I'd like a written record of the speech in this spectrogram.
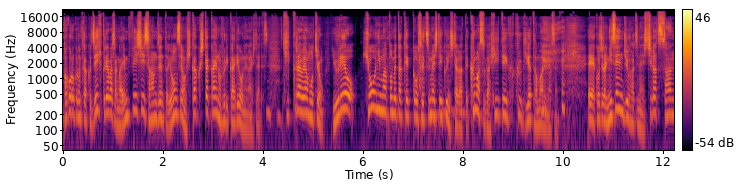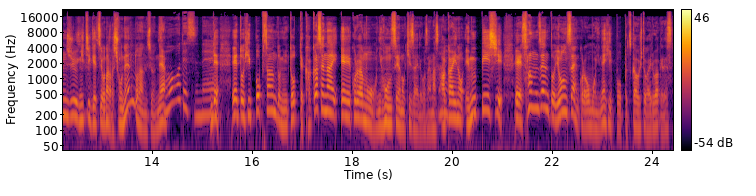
過去6の企画ぜひクレバさんが MPC3000 と4000を比較した回の振り返りをお願いしたいです、聞き比べはもちろん揺れを表にまとめた結果を説明していくに従ってクマスが引いていく空気がたまりません、えー、こちら2018年7月30日月曜だから初年度なんですよね。そうですね。で、えーと、ヒップホップサウンドにとって欠かせない、えー、これはもう日本製の機材でございます、はい、赤いの MPC、えー、3000と4000これ主にねヒップホップ使う人がいるわけです、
